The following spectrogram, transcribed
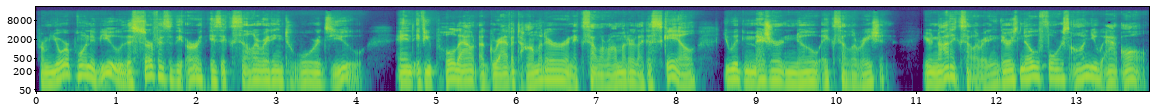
From your point of view, the surface of the earth is accelerating towards you. And if you pulled out a gravitometer, an accelerometer, like a scale, you would measure no acceleration. You're not accelerating. There is no force on you at all.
